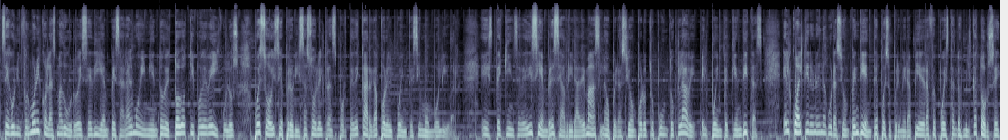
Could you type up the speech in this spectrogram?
Según informó Nicolás Maduro, ese día empezará el movimiento de todo tipo de vehículos, pues hoy se prioriza solo el transporte de carga por el puente Simón Bolívar. Este 15 de diciembre se abrirá además la operación por otro punto clave, el puente Tienditas, el cual tiene una inauguración pendiente, pues su primera piedra fue puesta en 2014,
